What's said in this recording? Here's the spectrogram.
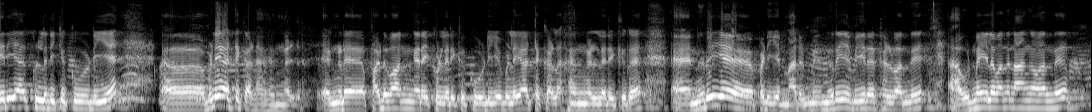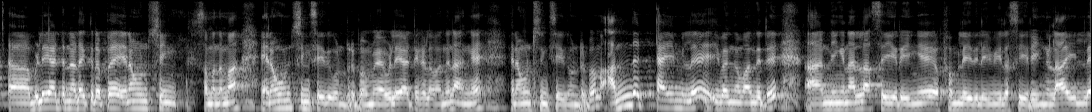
ஏரியாக்குள்ள இருக்கக்கூடிய விளையாட்டு கழகங்கள் எங்களுடைய படுவான்கரைக்குள்ள இருக்கக்கூடிய விளையாட்டுக் கழகங்கள்ல இருக்கிற நிறைய படிகன்மார் நிறைய வீரர்கள் வந்து உண்மையில் உண்மையில வந்து நாங்க வந்து விளையாட்டு நடக்கிறப்ப எனவுன்சிங் சம்பந்தமா எனவுன்சிங் செய்து கொண்டிருப்போம். விளையாட்டுகளை வந்து நாங்க எனவுன்சிங் செய்து கொண்டிருப்போம். அந்த டைம்ல இவங்க வந்துட்டு நீங்கள் நீங்க நல்லா செய்யறீங்க எஃப்எம்ல இதுலயும் இதில் செய்யறீங்களா இல்ல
